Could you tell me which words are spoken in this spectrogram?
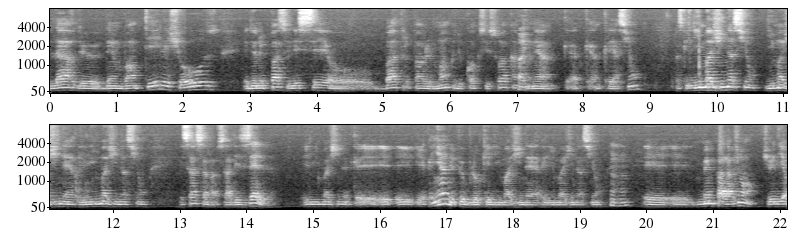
l'art de- d'inventer les choses et de ne pas se laisser euh, battre par le manque de quoi que ce soit quand Ouais. on est en, en création. Parce que l'imagination, l'imaginaire et l'imagination, et ça, ça, ça a des ailes. Et, et, et- et rien ne peut bloquer l'imaginaire et l'imagination. Mhm. Et, et même pas l'argent. Je veux dire,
